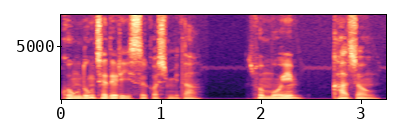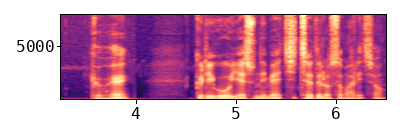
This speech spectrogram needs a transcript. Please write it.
공동체들이 있을 것입니다. 손모임, 가정, 교회, 그리고 예수님의 지체들로서 말이죠.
